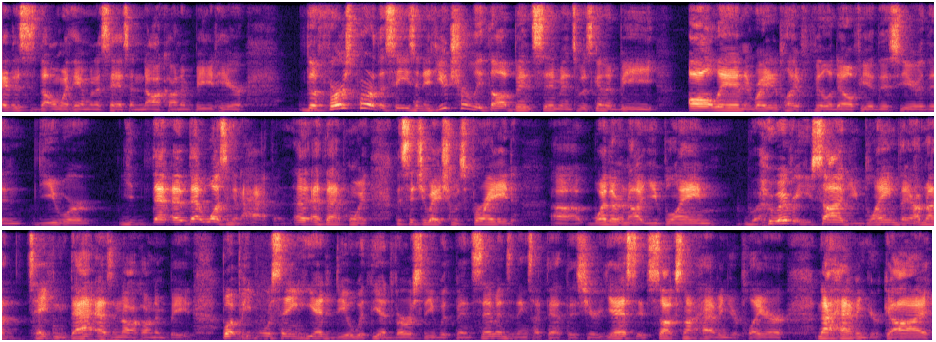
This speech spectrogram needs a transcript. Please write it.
and this is the only thing I'm going to say as a knock on Embiid here. The first part of the season, if you truly thought Ben Simmons was going to be all in and ready to play for Philadelphia this year, then you were you, that uh, that wasn't going to happen. At, at, that point, the situation was frayed. Uh, whether or not you blame whoever you side you blame there, I'm not taking that as a knock on Embiid. But people were saying he had to deal with the adversity with Ben Simmons and things like that this year. Yes, it sucks not having your player, not having your guy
